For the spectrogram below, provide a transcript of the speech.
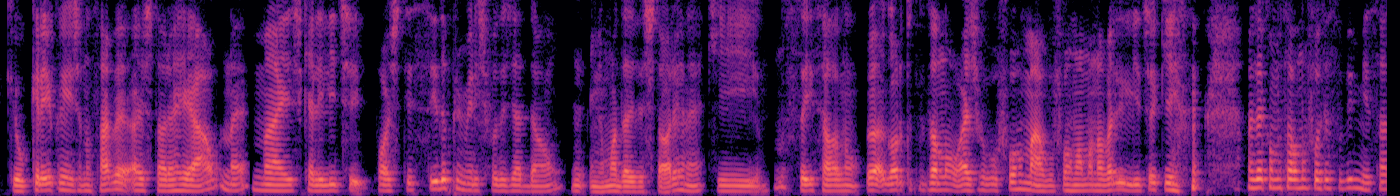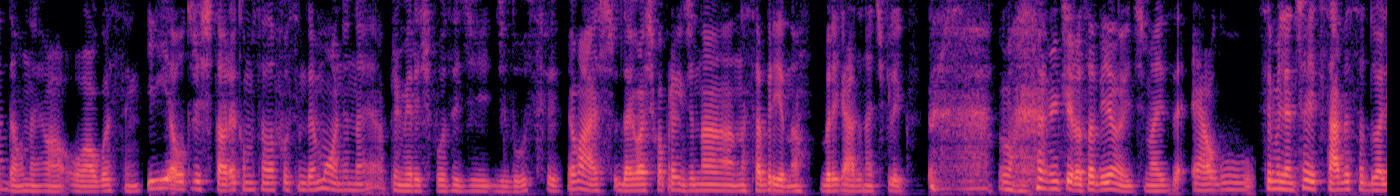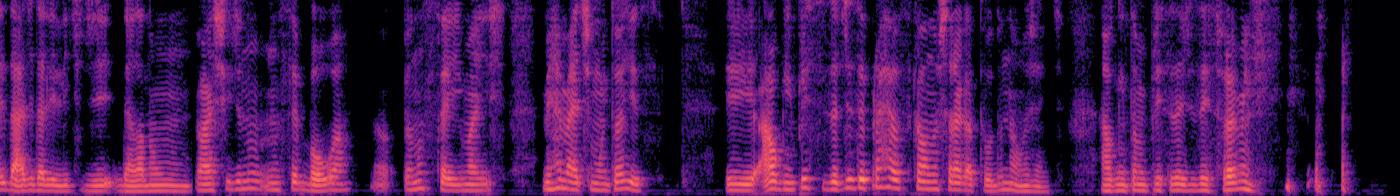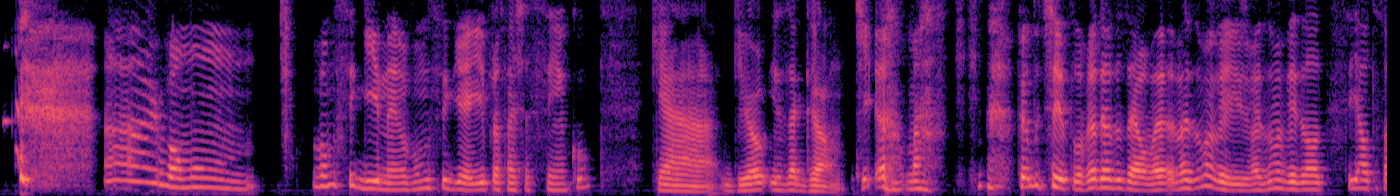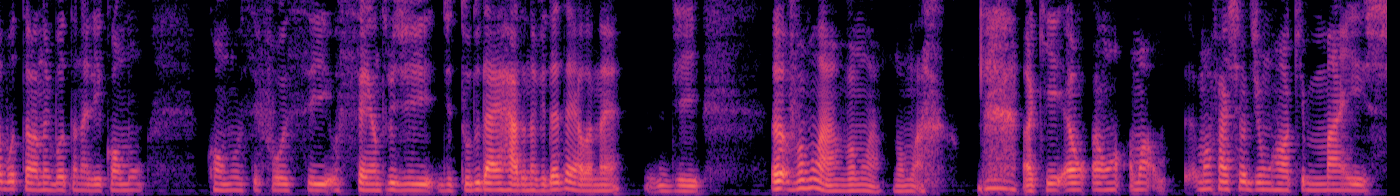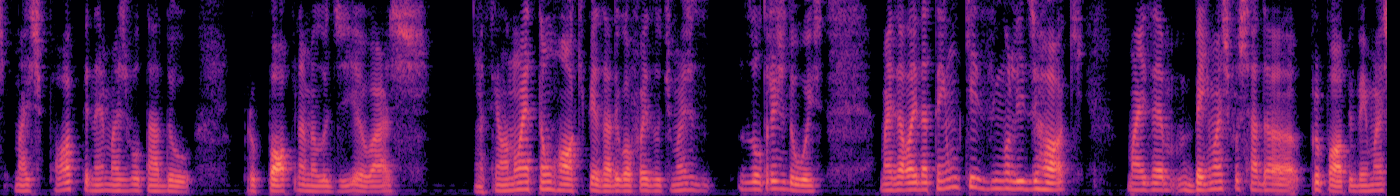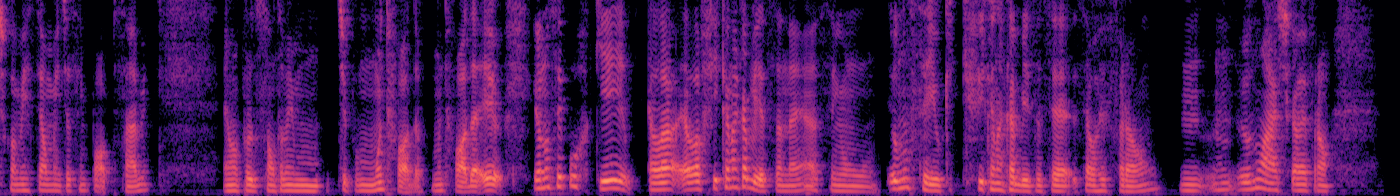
que eu creio que a gente não sabe a história real, né, mas que a Lilith pode ter sido a primeira esposa de Adão em uma das histórias, né, que não sei se ela não, eu agora eu tô tentando, acho que eu vou formar, vou formar uma nova Lilith aqui. mas é como se ela não fosse submissa a Adão, né, ou, ou, algo assim. E a outra história é como se ela fosse um demônio, né, a primeira esposa de de Lúcifer. Eu acho. Daí eu acho que eu aprendi na, na Sabrina. Obrigado, Netflix. Mentira, eu sabia antes, mas é algo semelhante a isso, sabe? Essa dualidade da Lilith de, dela não. Eu acho que de não, não ser boa. Eu, eu não sei, mas me remete muito a isso. E alguém precisa dizer pra Helsa que ela não estraga tudo, não, gente. Alguém também precisa dizer isso pra mim. Ai, vamos. Vamos seguir, né? Vamos seguir aí pra faixa 5 que é a Girl is a Gun. Que, mas, pelo título, meu Deus do céu, mais uma vez, mais uma vez ela se auto-sabotando e botando ali como, como se fosse o centro de, de tudo dar errado na vida dela, né? De. Uh, vamos lá, vamos lá, vamos lá. Aqui é, um- é um- uma, uma faixa de um rock mais, mais pop, né? Mais voltado pro pop na melodia, eu acho. Assim, ela não é tão rock pesado igual foi as últimas, as outras duas. Mas ela ainda tem um quesinho ali de rock, mas é bem mais puxada pro pop, bem mais comercialmente assim pop, sabe? É uma produção também, tipo, muito foda, muito foda. Eu, eu não sei por que ela, ela fica na cabeça, né? Assim, um, eu não sei o que, que fica na cabeça, se é, se é o refrão. Eu não acho que é o refrão.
